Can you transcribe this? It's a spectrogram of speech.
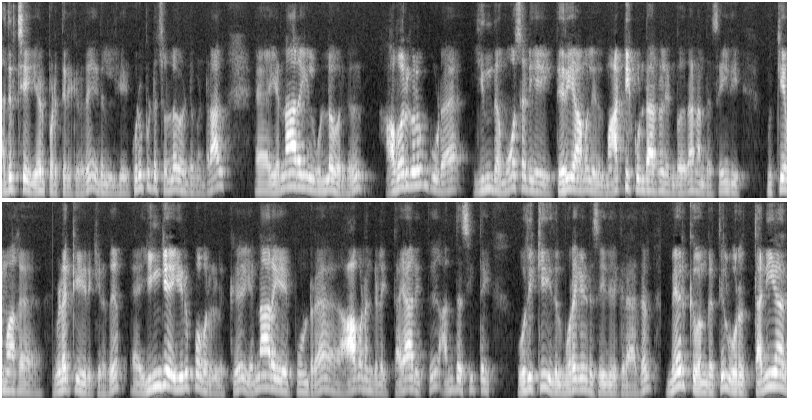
அதிர்ச்சியை ஏற்படுத்தியிருக்கிறது. இதில் குறிப்பிட்டு சொல்ல வேண்டுமென்றால் என்ஆர்ஐயில் உள்ளவர்கள் அவர்களும் கூட இந்த மோசடியை தெரியாமல் இதில் மாட்டிக்கொண்டார்கள் என்பதுதான் அந்த செய்தி முக்கியமாக விளக்கி இருக்கிறது. இங்கே இருப்பவர்களுக்கு என்ஆர்ஐயை போன்ற ஆவணங்களை தயாரித்து அந்த சீட்டை ஒதுக்கி இதில் முறைகேடு செய்திருக்கிறார்கள். மேற்கு வங்கத்தில் ஒரு தனியார்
